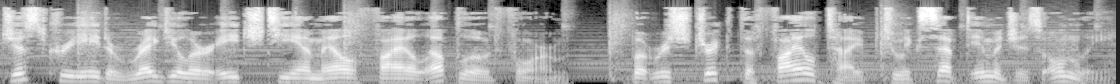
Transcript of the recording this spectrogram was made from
Just create a regular HTML file upload form, but restrict the file type to accept images only.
